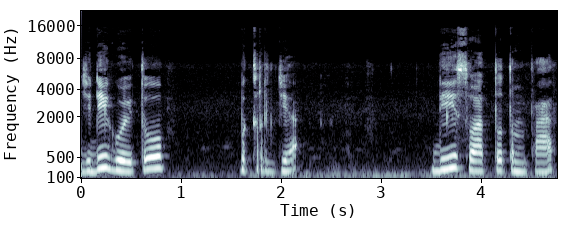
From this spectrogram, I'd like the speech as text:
jadi gue itu bekerja di suatu tempat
